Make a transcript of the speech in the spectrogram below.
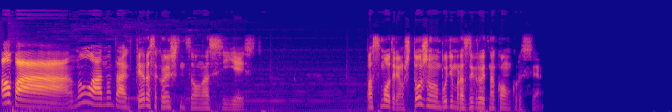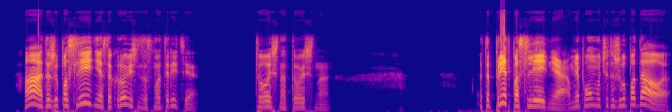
Опа! Ну ладно, так, первая сокровищница у нас есть. Посмотрим, что же мы будем разыгрывать на конкурсе. А, это же последняя сокровищница, смотрите. Точно, точно. Это предпоследняя. У меня, по-моему, что-то же выпадало.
